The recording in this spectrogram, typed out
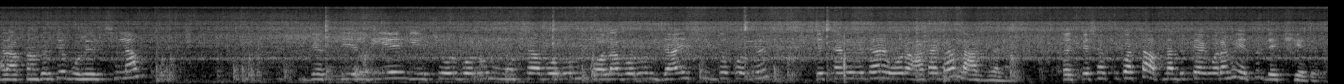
আর আপনাদেরকে বলেছিলাম যে তেল দিয়ে এঁচড় বলুন, মোচা বলুন, কলা বলুন, যাই সিদ্ধ করবেন প্রেশারে যায় ওর আটাটা লাগবে না। তাই প্রেশার কুকারটা আপনাদেরকে একবার আমি একটু দেখিয়ে দেবো।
